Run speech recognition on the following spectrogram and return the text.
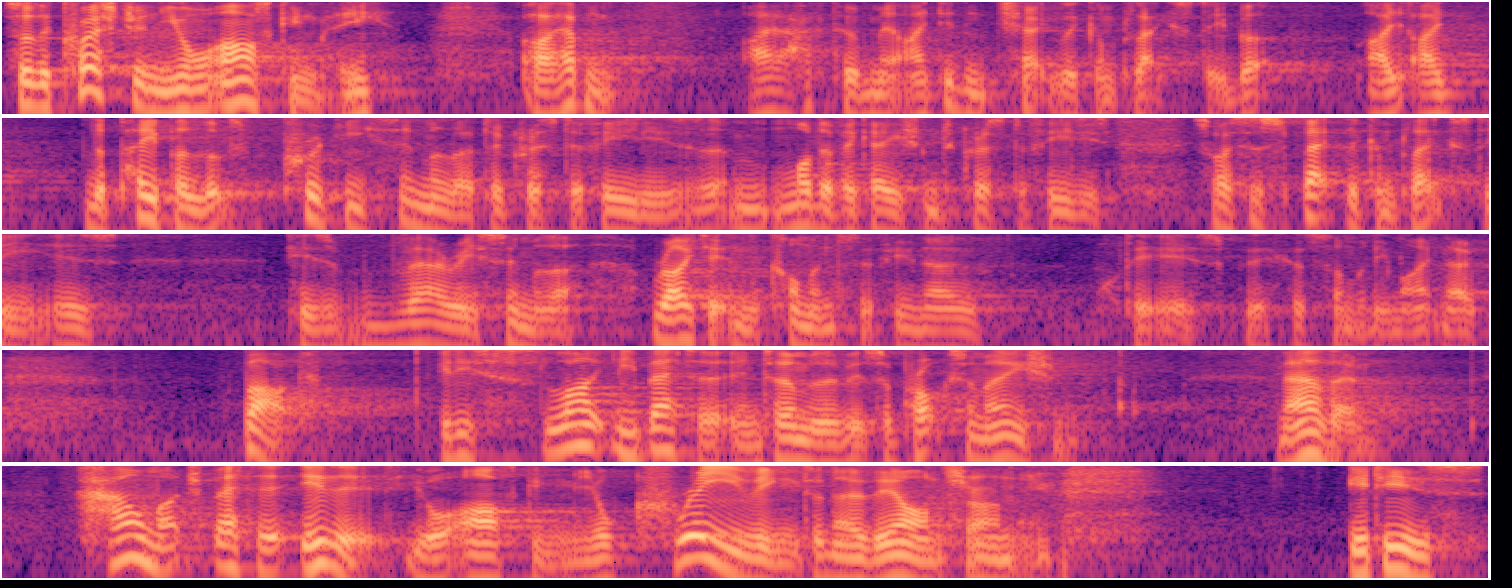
So the question you're asking me, I haven't, I have to admit, I didn't check the complexity, but I, I, the paper looks pretty similar to Christofides, a modification to Christofides. So I suspect the complexity is, is very similar. Write it in the comments if you know what it is, because somebody might know. But it is slightly better in terms of its approximation. Now then, how much better is it? You're asking. You're craving to know the answer, aren't you? It is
